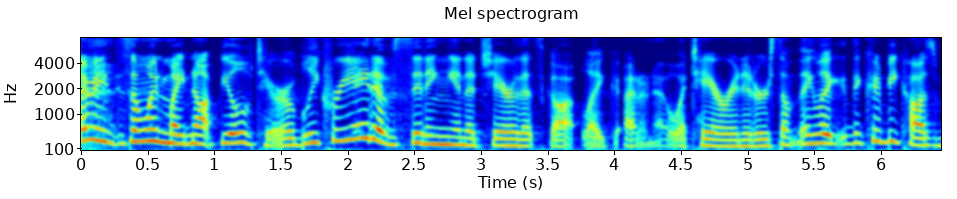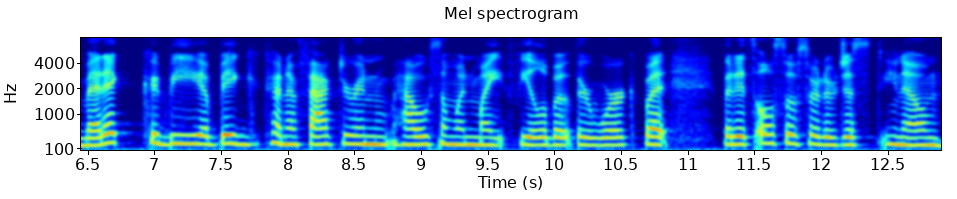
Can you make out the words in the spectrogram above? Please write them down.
I mean, someone might not feel terribly creative sitting in a chair that's got, like, I don't know, a tear in it or something. Like, it could be cosmetic, could be a big kind of factor in how someone might feel about their work. But, but it's also sort of just, you know,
